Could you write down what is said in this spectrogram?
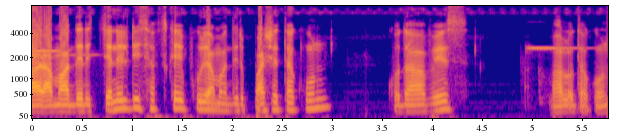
আর আমাদের চ্যানেলটি সাবস্ক্রাইব করে আমাদের পাশে থাকুন। খোদা হাফেজ, ভালো থাকুন।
